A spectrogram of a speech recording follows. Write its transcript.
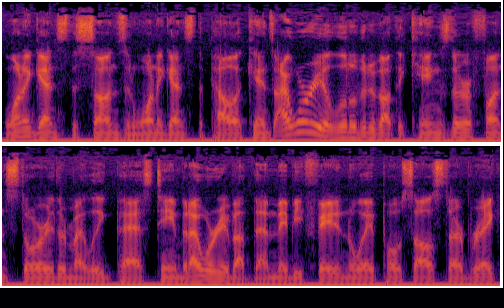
one against the Suns, and one against the Pelicans. I worry a little bit about the Kings. They're a fun story. They're my league pass team, but I worry about them maybe fading away post All Star break.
